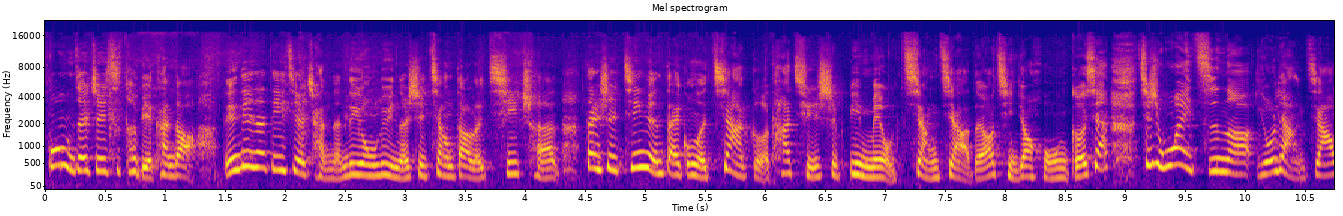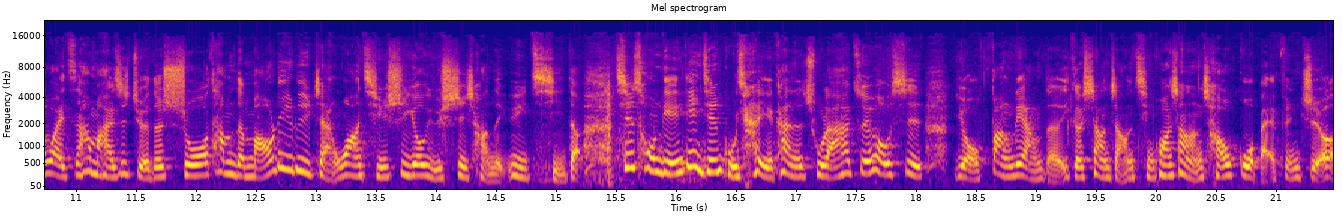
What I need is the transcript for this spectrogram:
不过我们在这一次特别看到，联电在第一季的产能利用率呢是降到了七成，但是晶圆代工的价格它其实是并没有降价的。要请教洪文哥，现在其实外资呢有两家外资，他们还是觉得说他们的毛利率展望其实是优于市场的预期的。其实从联电间股价也看得出来，它最后是有放量的一个上涨的情况，上涨超过百分之二。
